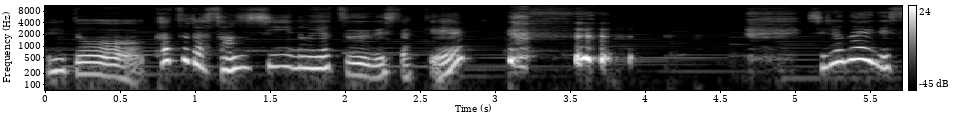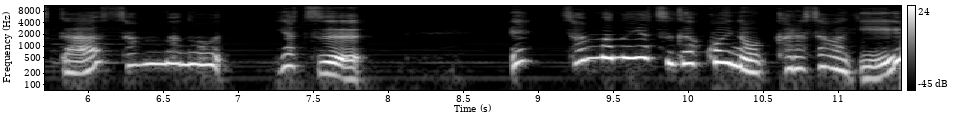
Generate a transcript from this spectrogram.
えっと、桂三枝のやつでしたっけ？知らないですか？さんまのやつ。え、さんまのやつが恋の空騒ぎ？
